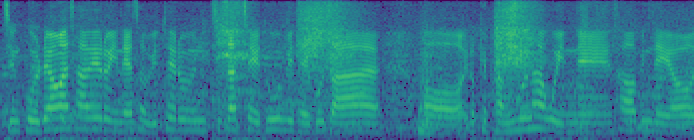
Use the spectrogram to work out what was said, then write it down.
지금 고령화 사회로 인해서 위태로운 지자체에 도움이 되고자 어, 이렇게 방문하고 있는 사업인데요.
